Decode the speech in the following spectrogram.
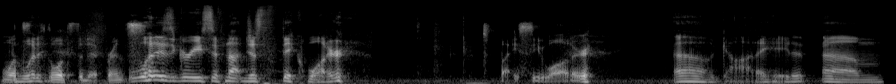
What's What- what's the difference? What is grease if not just thick water? Spicy water. Oh God, I hate it. Um,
